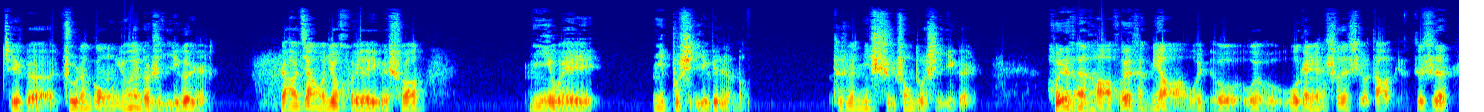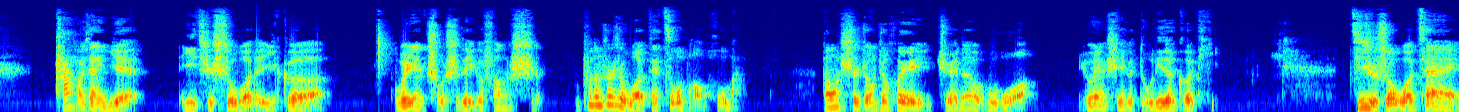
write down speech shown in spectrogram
这个主人公永远都是一个人？”然后姜文就回了一个说：“你以为你不是一个人吗？”他说：“你始终都是一个人。”回的很好，回的很妙啊！我我我我感觉他说的是有道理的，就是他好像也一直是我的一个。为人处事的一个方式，不能说是我在自我保护吧，但我始终就会觉得我永远是一个独立的个体。即使说我在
